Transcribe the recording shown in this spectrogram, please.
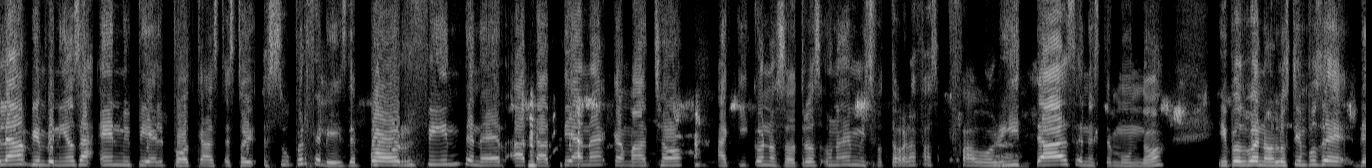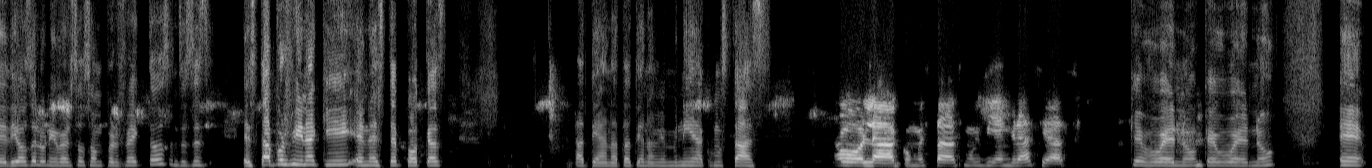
Hola, bienvenidos a En mi piel podcast. Estoy súper feliz de por fin tener a Tatiana Camacho aquí con nosotros, una de mis fotógrafas favoritas en este mundo. Y pues bueno, los tiempos de, de Dios del universo son perfectos, entonces está por fin aquí en este podcast. Tatiana, Tatiana, bienvenida, ¿cómo estás? Hola, ¿cómo estás? Muy bien, gracias. Qué bueno, qué bueno. Eh,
